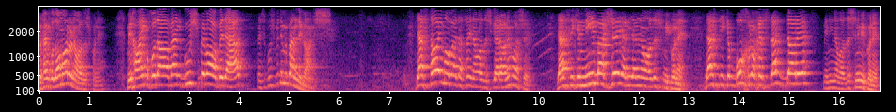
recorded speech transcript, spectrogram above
می‌خوایم خدا ما رو نوازش کنه. می‌خواهیم خداوند گوش به ما بدهد. پس گوش بدیم به بندگانش. دستای ما باید دستای نوازشگرانه باشه. دستی که میبخشه یعنی یعنی نوازش می‌کنه. دستی که بخل و خستت داره یعنی نوازش نمی‌کنه.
